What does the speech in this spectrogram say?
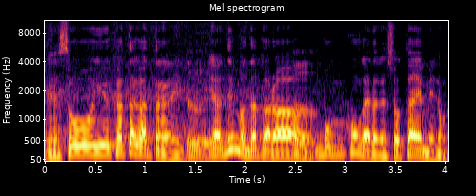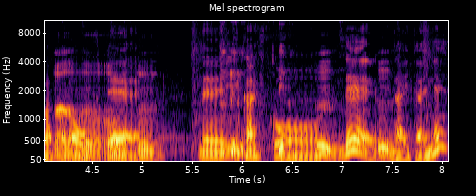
いやそういう方々がい,、いやでもだから、僕今回だから初対面の方が多くて、うんうんうんで伊香彦で大体ね、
